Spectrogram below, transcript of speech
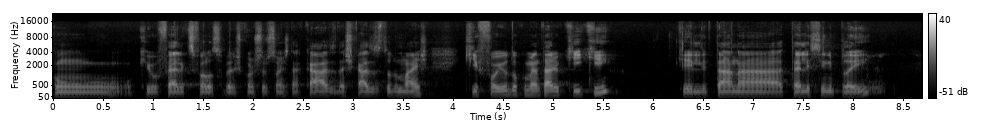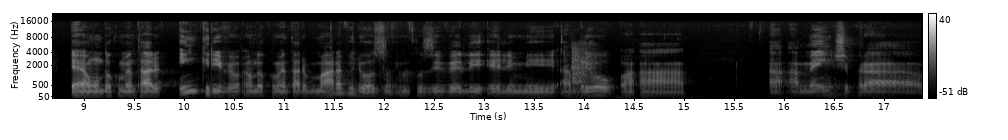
com o que o Félix falou sobre as construções da casa, das casas e tudo mais, que foi o documentário Kiki, que ele está na Telecine Play. É um documentário incrível, é um documentário maravilhoso. Inclusive, ele, ele me abriu a, a, a mente para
